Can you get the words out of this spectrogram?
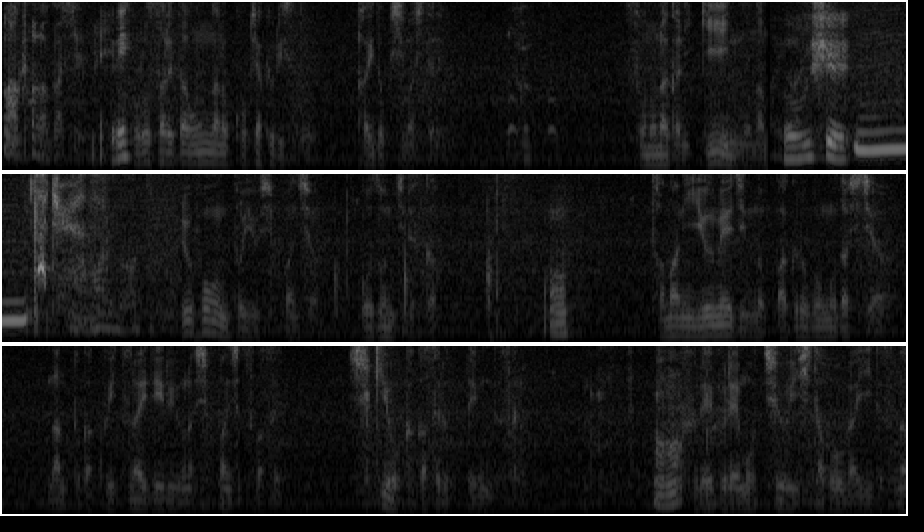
バカバカしい。Maybe. 殺された女の顧客リスト。を解読しましてね その中に議員の名前が Oh, shit. Mm, got your ass. ルフォーンという出版社ご存知ですか？Oh. たまに有名人の暴露本を出しちゃなんとか食いつないでいるような出版社すばせ手記を書かせるっていうんですから Oh. くれぐれも注意した方がいいですな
